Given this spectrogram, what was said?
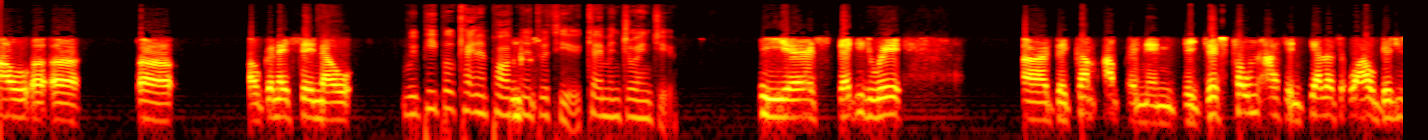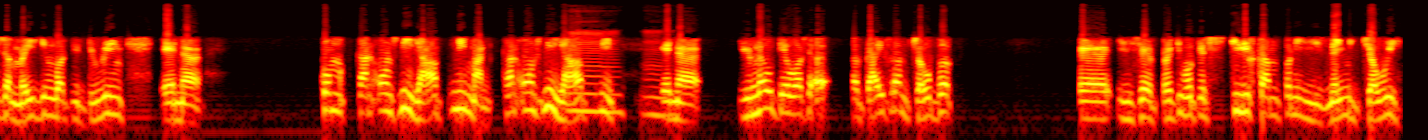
our, uh, uh, uh, how can I say now? Where people came and partnered with you, came and joined you. Yes, that is where uh, they come up and then they just phone us and tell us, wow, this is amazing what you're doing. En uh, kom, kan ons nie help nie, man. Kan ons nie help nie. Mm, mm. En uh, you know, there was a, a guy from Joburg. Uh, he's a a steel company. His name is Joey.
